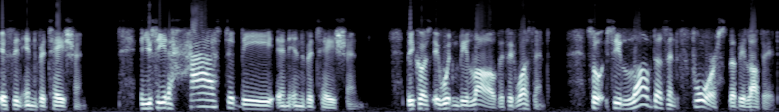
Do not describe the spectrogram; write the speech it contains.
It's an invitation. And you see it has to be an invitation because it wouldn't be love if it wasn't. So see love doesn't force the beloved.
